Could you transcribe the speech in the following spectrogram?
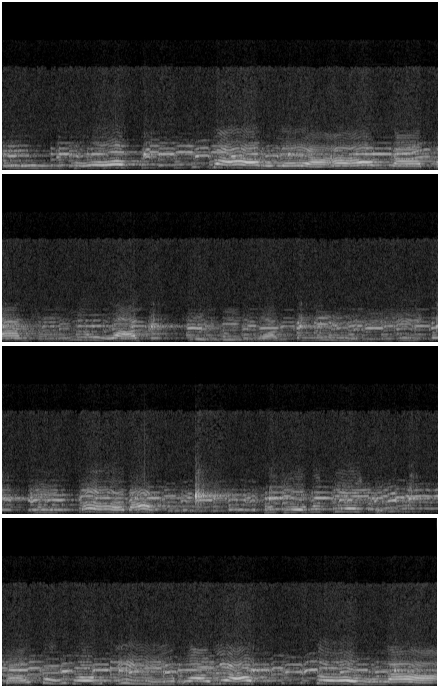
不说脏了那庞士元命兵官司礼仪听得到不我奸雄在宫喜欢了走啦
